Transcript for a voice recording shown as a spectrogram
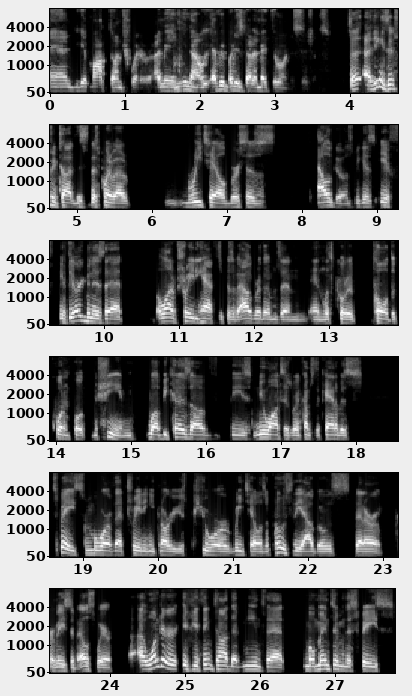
and you get mocked on Twitter. I mean, you know, everybody's got to make their own decisions. So I think it's interesting, Todd, this, this point about retail versus algos, because if if the argument is that a lot of trading happens because of algorithms and and let's call it call it the quote unquote machine. Well, because of these nuances when it comes to the cannabis space, more of that trading you can argue is pure retail as opposed to the algos that are pervasive elsewhere. I wonder if you think, Todd, that means that momentum in the space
